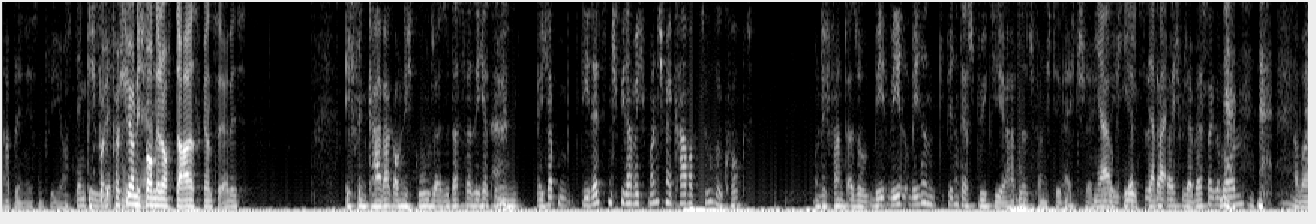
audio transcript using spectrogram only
Ab in den nächsten Flieger. Ich, denke, ich, ich verstehe auch nicht, warum der noch da ist, ganz ehrlich. Ich finde Kabak auch nicht gut. Also das, was ich jetzt in den. Ich habe die letzten Spiele habe ich manchmal Kabak zugeguckt. Und ich fand, also während, während der Streak, die ihr hattet, fand ich den echt schlecht. Ja, also okay. Jetzt ist er vielleicht wieder besser geworden. aber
